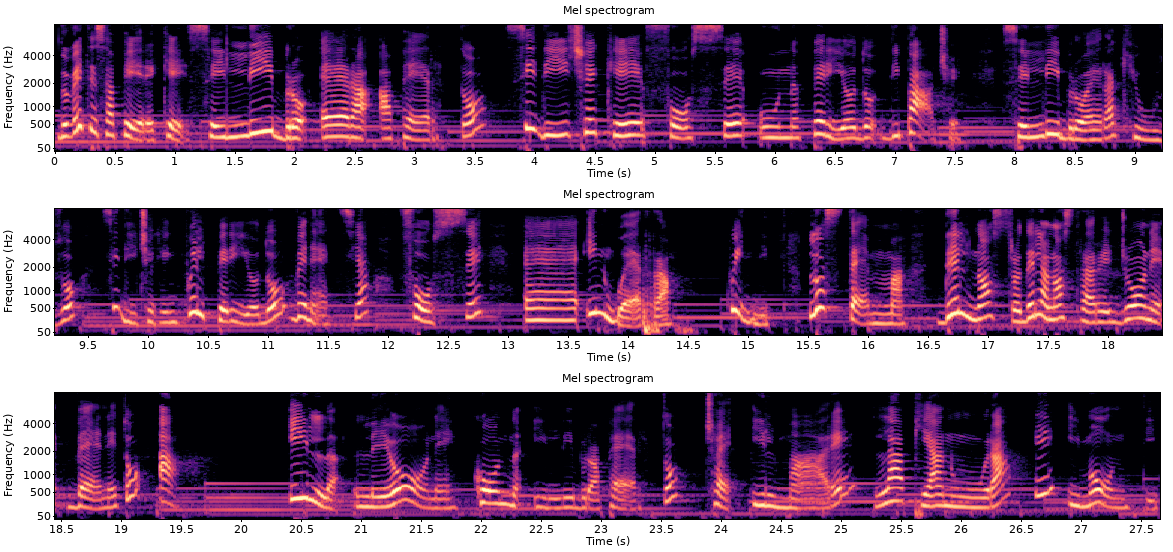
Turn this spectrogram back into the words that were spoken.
Dovete sapere che se il libro era aperto si dice che fosse un periodo di pace, se il libro era chiuso si dice che in quel periodo Venezia fosse eh, in guerra. Quindi lo stemma del nostro, della nostra regione Veneto ha il leone con il libro aperto, c'è il mare, la pianura e i monti,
